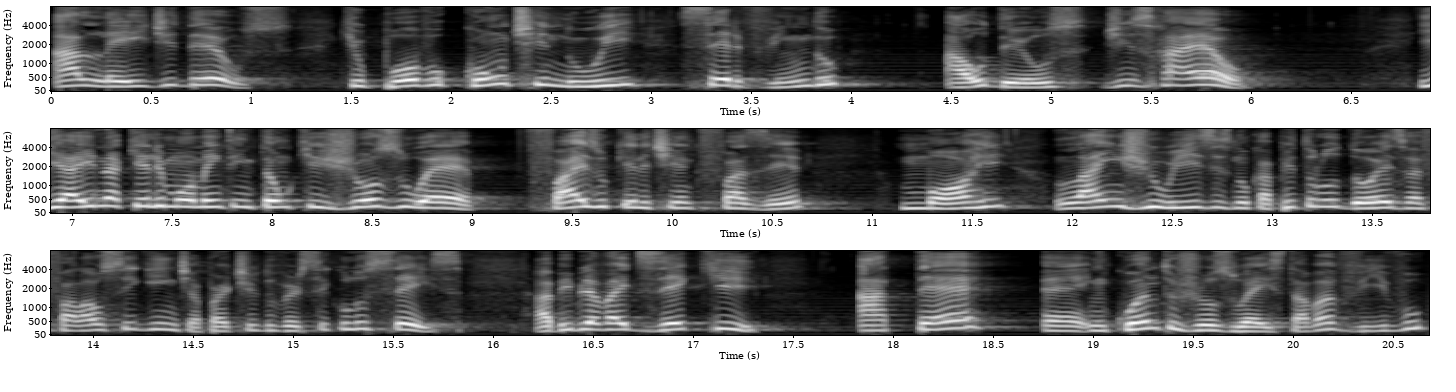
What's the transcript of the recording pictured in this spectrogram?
à lei de Deus, que o povo continue servindo ao Deus de Israel. E aí, naquele momento, então, que Josué faz o que ele tinha que fazer, morre. Lá em Juízes, no capítulo 2, vai falar o seguinte, a partir do versículo 6. A Bíblia vai dizer que até é, enquanto Josué estava vivo,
